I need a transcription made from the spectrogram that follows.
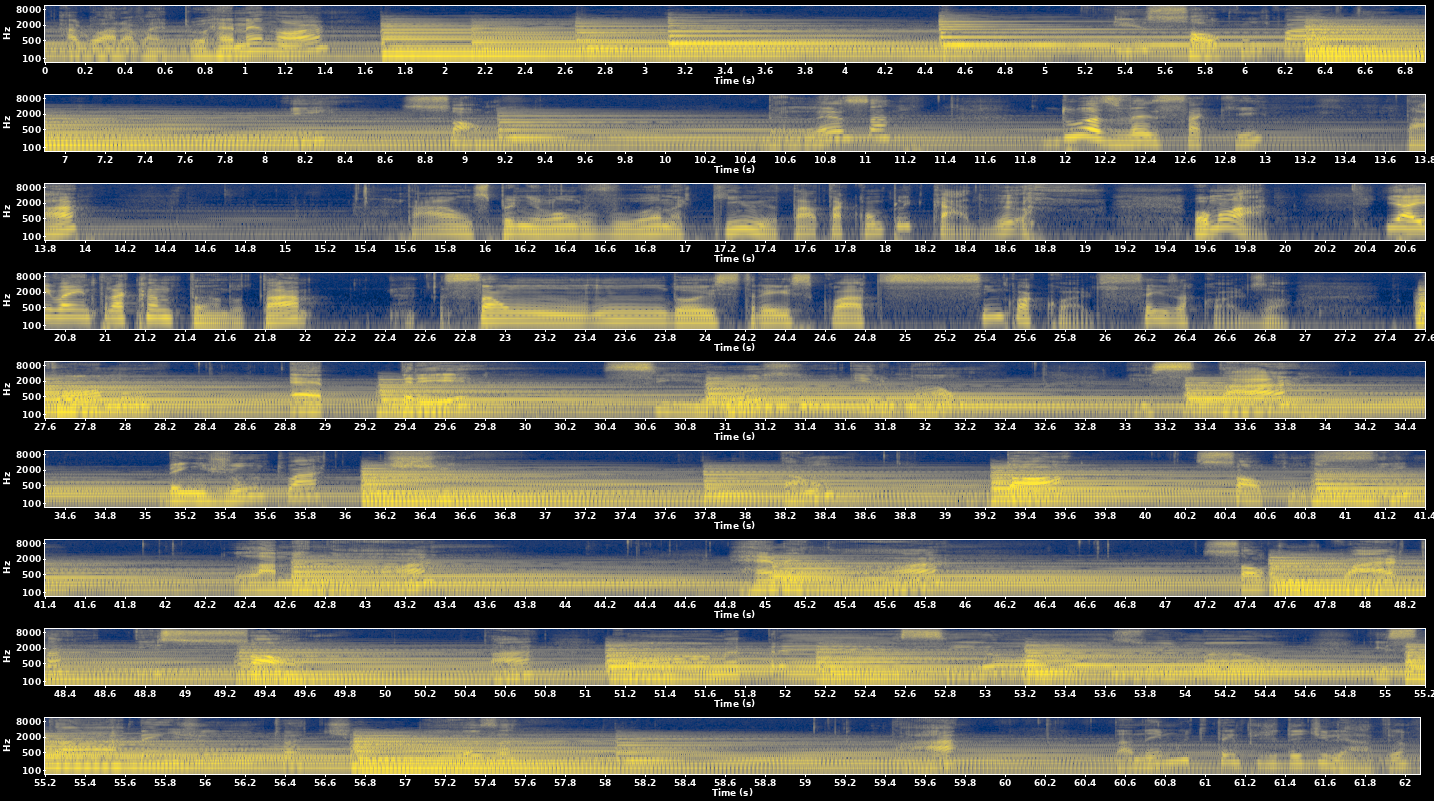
Agora vai pro Ré menor. E Sol com quarta. E Sol. Beleza? Duas vezes isso aqui, tá? Tá, uns pernilongos voando aqui, tá, tá complicado, viu? Vamos lá. E aí vai entrar cantando, tá? São um, dois, três, quatro, cinco acordes, seis acordes, ó. Como é precioso, irmão, estar bem junto a ti. Então, Dó, Sol com Si, Lá menor, Ré menor, Sol com quarta e Sol tá? Como tempo de dedilhar, viu?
